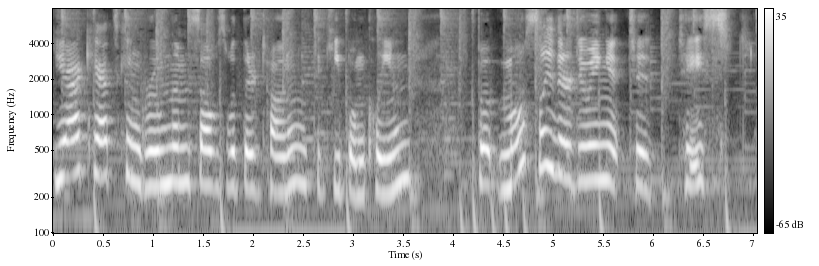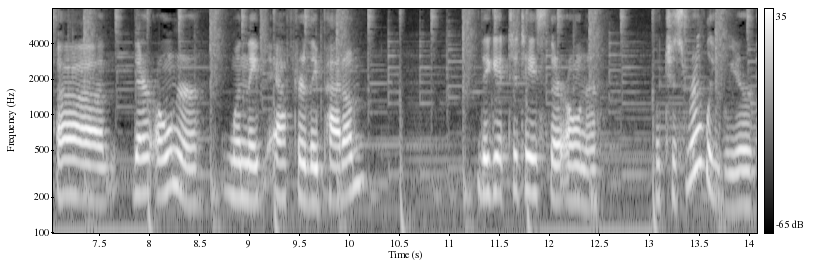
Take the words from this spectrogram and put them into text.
yeah, cats can groom themselves with their tongue to keep them clean, but mostly they're doing it to taste uh, their owner when they after they pet them. They get to taste their owner, which is really weird.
